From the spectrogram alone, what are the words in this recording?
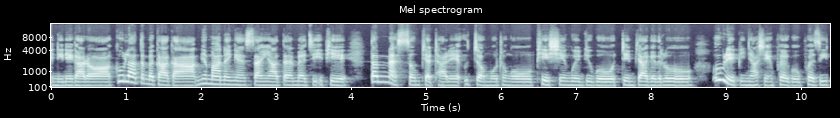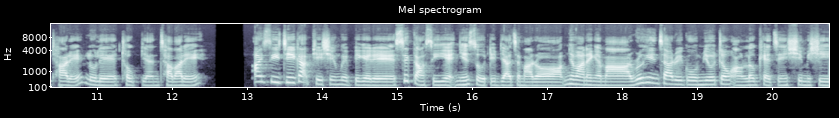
အနေနဲ့ကတော့ကုလသမဂ္ဂကမြန်မာနိုင်ငံဆိုင်ရာတမတ်ကြီးအဖြစ်သတ်မှတ်ဆုံးဖြတ်ထားတဲ့ဥကြုံမိုးထွန်းကိုဖြည့်ရှင်းခွင့်ပြုဖို့တင်ပြခဲ့တယ်လို့ဥပဒေပညာရှင်အဖွဲ့ကိုဖွဲ့စည်းထားတယ်လို့လည်းထုတ်ပြန်ထားပါတယ်။ ICJ ကဖြည့်ရှင်းခွင့်ပေးခဲ့တဲ့စစ်ကောင်စီရဲ့ညှင်းဆိုတင်ပြချက်မှာတော့မြန်မာနိုင်ငံမှာရိုဟင်ဂျာတွေကိုမျိုးတုံးအောင်လုပ်ခဲ့ခြင်းရှိမရှိ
